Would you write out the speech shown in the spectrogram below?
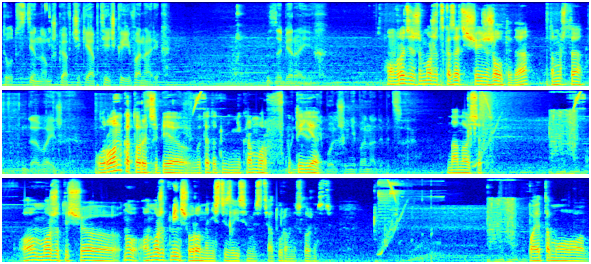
Тут в стенном шкафчике аптечка и фонарик. Забирай их. Он вроде же может сказать еще и желтый, да? Потому что Давай же. урон, который тебе вот этот некроморф в они больше не понадобится. наносит. Он может еще... Ну, он может меньше урона нанести в зависимости от уровня сложности. Поэтому...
